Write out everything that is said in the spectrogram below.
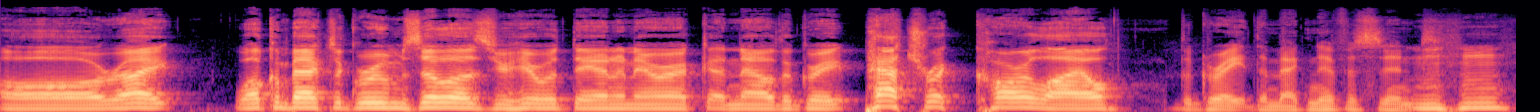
All right. Welcome back to Groomzillas. You're here with Dan and Eric, and now the great Patrick Carlisle. the great, the magnificent. Mm-hmm.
